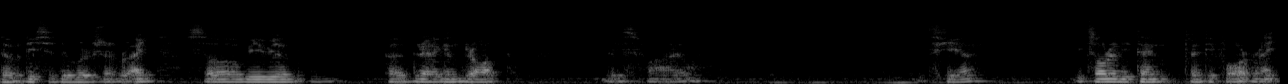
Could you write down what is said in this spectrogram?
The, this is the version, right? So we will uh, drag and drop this file. It's here. It's already 1024, right?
